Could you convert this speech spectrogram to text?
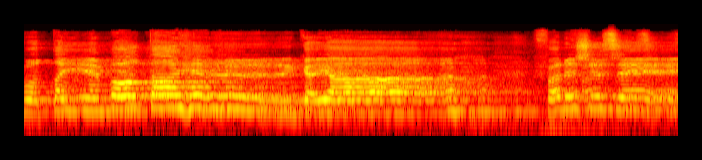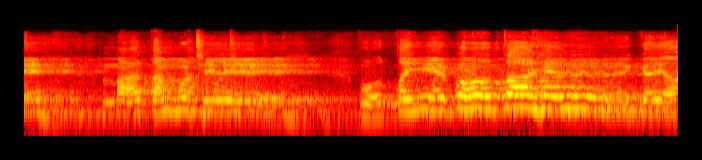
वो तैयब ताहिर गया। फर्श से मातम उठे। वो तैयब ताहिर गया।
